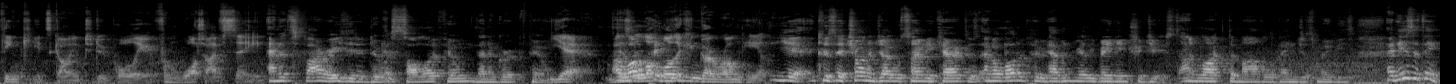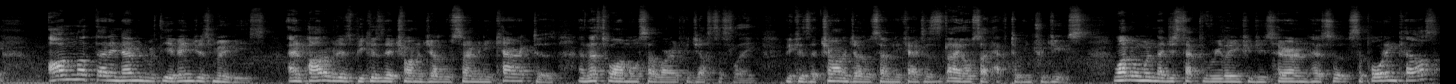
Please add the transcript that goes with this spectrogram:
think it's going to do poorly from what I've seen. And it's far easier to do a solo film than a group film. Yeah, there's a lot lot, of more that can go wrong here. Yeah, because they're trying to juggle so many characters, and a lot of who haven't really been introduced, unlike the Marvel Avengers movies. And here's the thing I'm not that enamored with the Avengers movies. And part of it is because they're trying to juggle so many characters, and that's why I'm also worried for Justice League because they're trying to juggle so many characters. that They also have to introduce Wonder Woman. They just have to really introduce her and her su- supporting cast.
